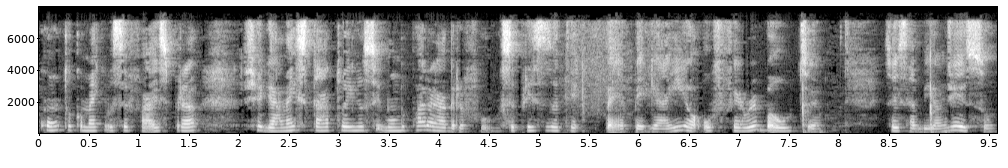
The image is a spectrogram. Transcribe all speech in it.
conta como é que você faz para chegar na estátua aí no segundo parágrafo. Você precisa ter, é, pegar aí ó, o ferry boat, vocês sabiam disso?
